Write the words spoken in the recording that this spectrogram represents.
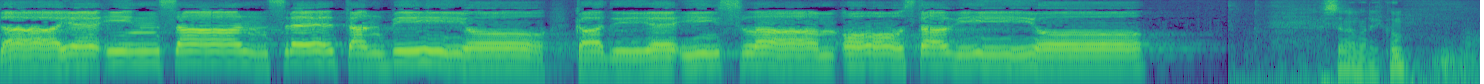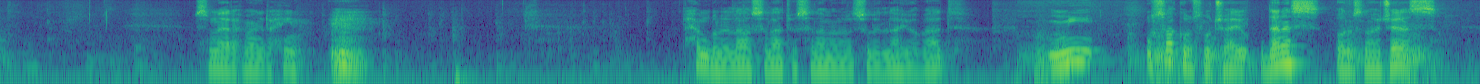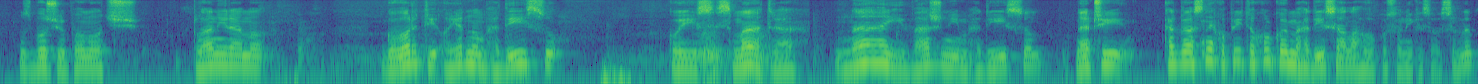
da je insan sretan bio kad je islam ostavio. Assalamu alaikum. Bismillahirrahmanirrahim. Alhamdulillah, salatu wassalamu ala rasulillahi wa ba'd. Mi u svakom slučaju danas, odnosno večeras, uz Božju pomoć planiramo govoriti o jednom hadisu koji se smatra najvažnijim hadisom. Znači, kad bi vas neko pitao koliko ima hadisa Allahovog poslanika sa osrlem,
